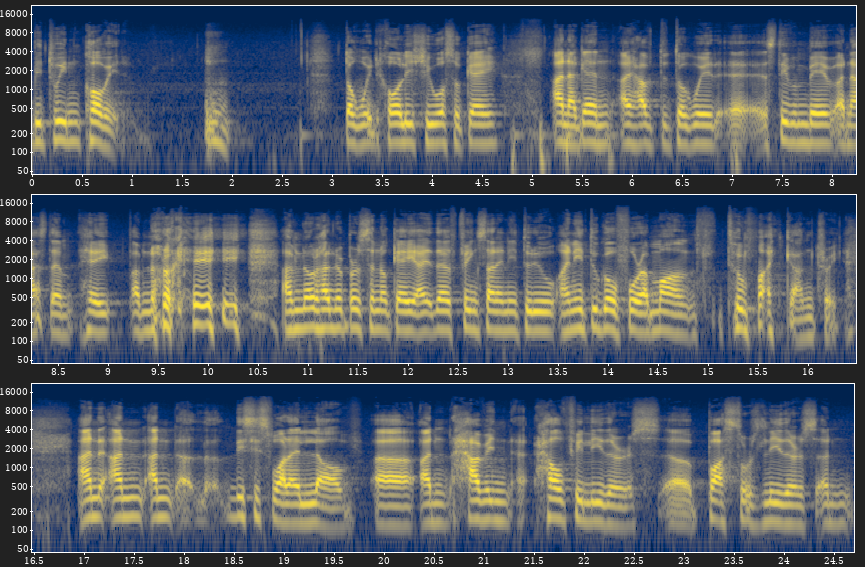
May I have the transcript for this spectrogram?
between COVID. talk with Holly, she was okay. And again, I have to talk with uh, Stephen Bibb and ask them, hey, I'm not okay. I'm not 100% okay. I, there are things that I need to do. I need to go for a month to my country. And, and, and uh, this is what I love. Uh, and having healthy leaders, uh, pastors, leaders, and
